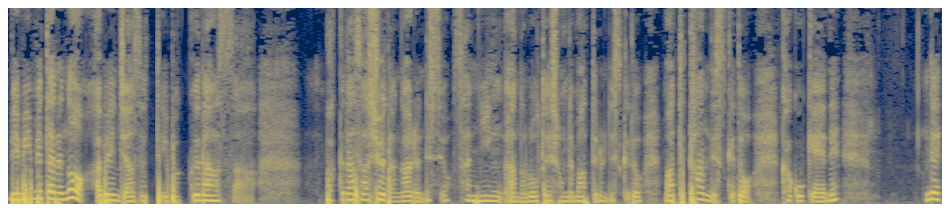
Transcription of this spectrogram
ベビーメタルのアベンジャーズっていうバックダンサー、バックダンサー集団があるんですよ。3人、あの、ローテーションで回ってるんですけど、回ってたんですけど、過去形ね。で、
